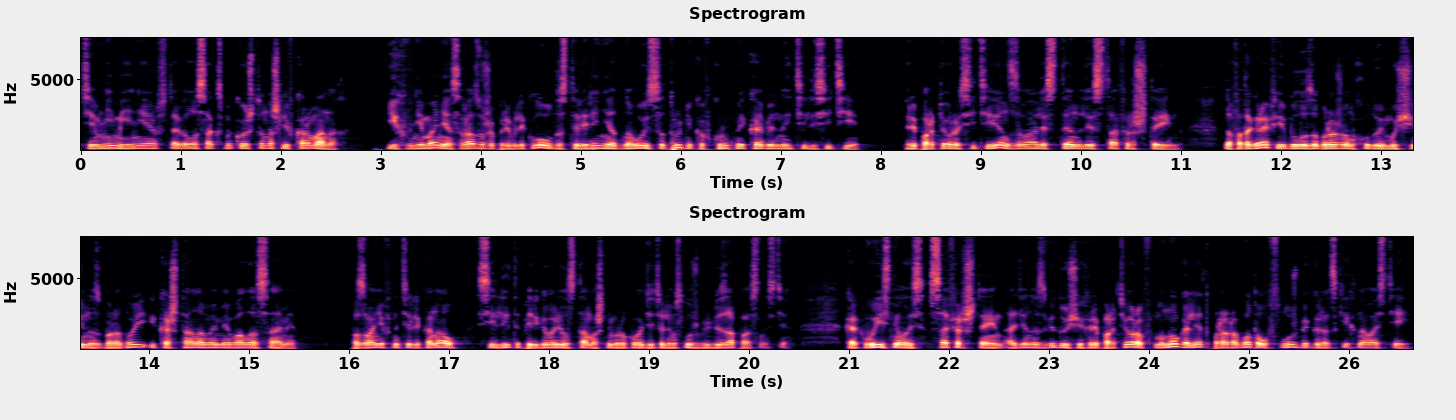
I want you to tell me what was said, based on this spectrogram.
«Тем не менее», — вставила Сакс, — «мы кое-что нашли в карманах». Их внимание сразу же привлекло удостоверение одного из сотрудников крупной кабельной телесети. Репортера CTN звали Стэнли Стафферштейн. На фотографии был изображен худой мужчина с бородой и каштановыми волосами. Позвонив на телеканал, Селита переговорил с тамошним руководителем службы безопасности. Как выяснилось, Саферштейн, один из ведущих репортеров, много лет проработал в службе городских новостей.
